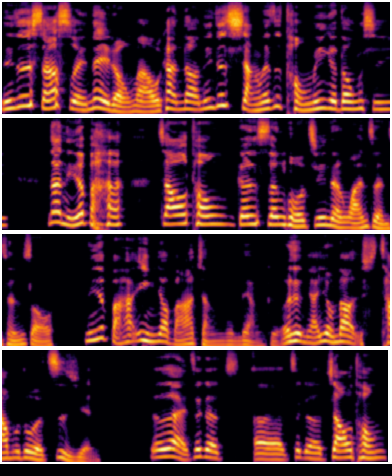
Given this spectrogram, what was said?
你这是想水内容嘛？我看到你这想的是同一个东西，那你就把它交通跟生活机能完整成熟，你就把它硬要把它讲个两个，而且你还用到差不多的字眼，对不对？这个呃，这个交通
